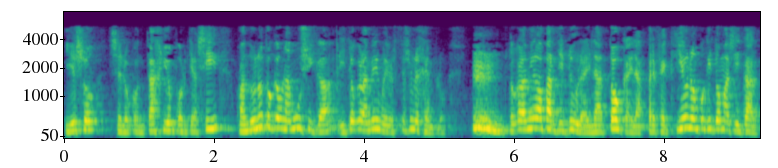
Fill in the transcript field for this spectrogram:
y eso se lo contagio porque así, cuando uno toca una música y toca la misma, y este es un ejemplo, toca la misma partitura y la toca y la perfecciona un poquito más y tal,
